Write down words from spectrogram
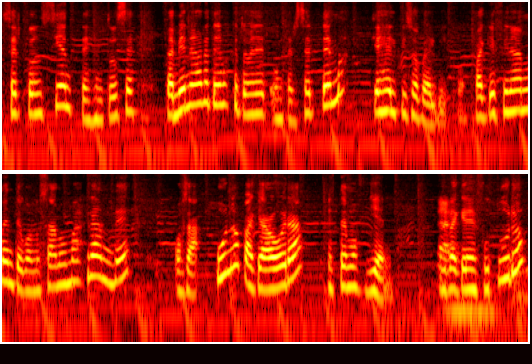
ser conscientes. Entonces, también ahora tenemos que tener un tercer tema, que es el piso pélvico, para que finalmente cuando seamos más grandes, o sea, uno, para que ahora estemos bien, y para que en el futuro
